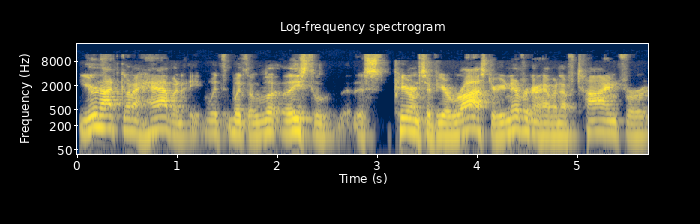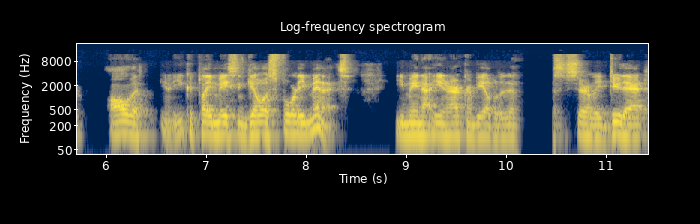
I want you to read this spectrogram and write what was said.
you're not going to have an with with a, at least the appearance of your roster. You're never going to have enough time for all the you know. You could play Mason Gillis 40 minutes. You may not. You're not going to be able to necessarily do that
